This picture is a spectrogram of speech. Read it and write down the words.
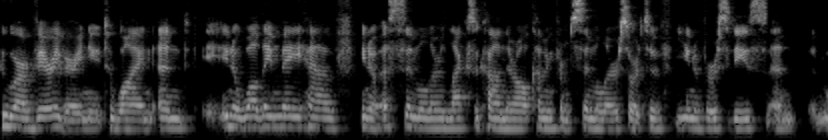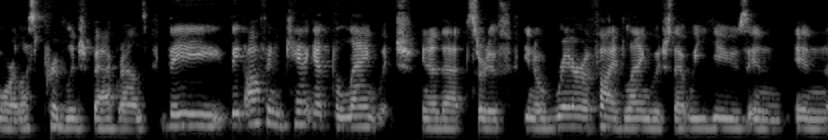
who are very, very new to wine. And, you know, while they may have, you know, a similar lexicon, they're all coming from similar sorts of universities and more or less privileged backgrounds, they they often can't get the language, you know, that sort of, you know, rarefied language that we use in in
